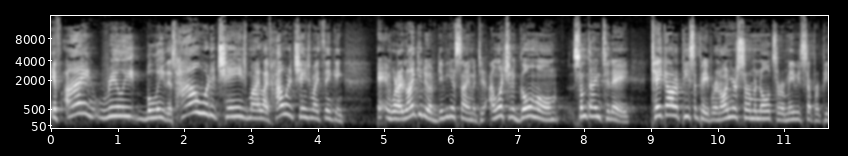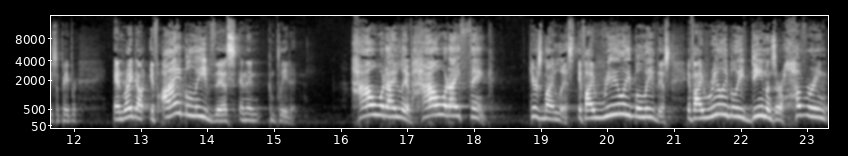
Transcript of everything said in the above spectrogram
if I really believe this, how would it change my life? How would it change my thinking? And what I'd like you to do, I'm giving you an assignment today. I want you to go home sometime today, take out a piece of paper, and on your sermon notes or maybe a separate piece of paper, and write down if I believe this and then complete it. How would I live? How would I think? Here's my list. If I really believe this, if I really believe demons are hovering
